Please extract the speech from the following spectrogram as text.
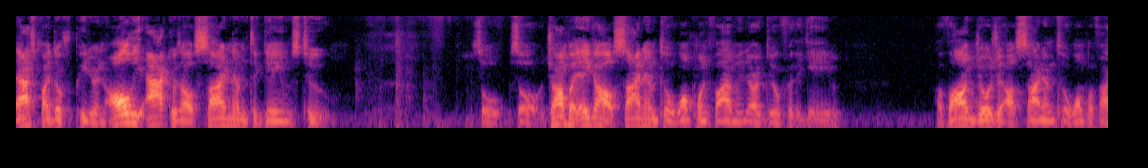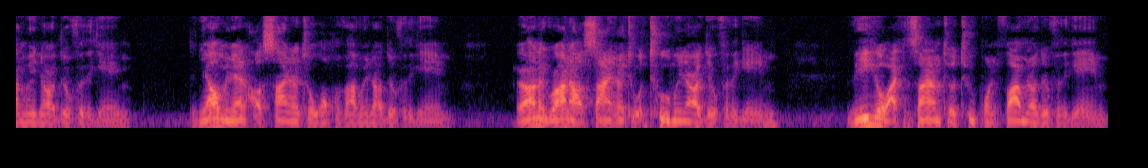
That's my deal for Peter. And all the actors, I'll sign them to games too. So so John Boyega, I'll sign him to a 1.5 million dollar deal for the game. Ivan Georgia, I'll sign him to a 1.5 million dollar deal for the game. Danielle Minette, I'll sign her to a 1.5 million dollar deal for the game. Ariana Grande, I'll sign her to a 2 million dollar deal for the game. Viggo, I can sign him to a 2.5 million dollar deal for the game.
